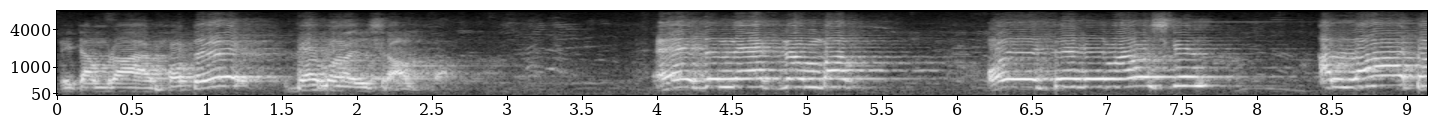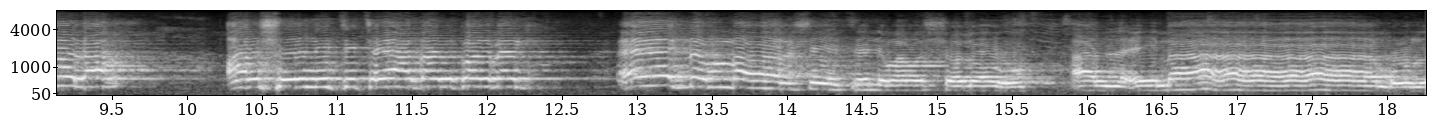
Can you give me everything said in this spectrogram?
এটা আমরা আর হতে দেব ইনশাআল্লাহ। এই জন্য এক নাম্বার, ওই শ্রেণির মানুষকে আল্লাহ তাআলা আর সে নিচে ছায়া দান করবেন। এক নম্বর সেই শ্রেণি মানুষ আল ইমামুল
